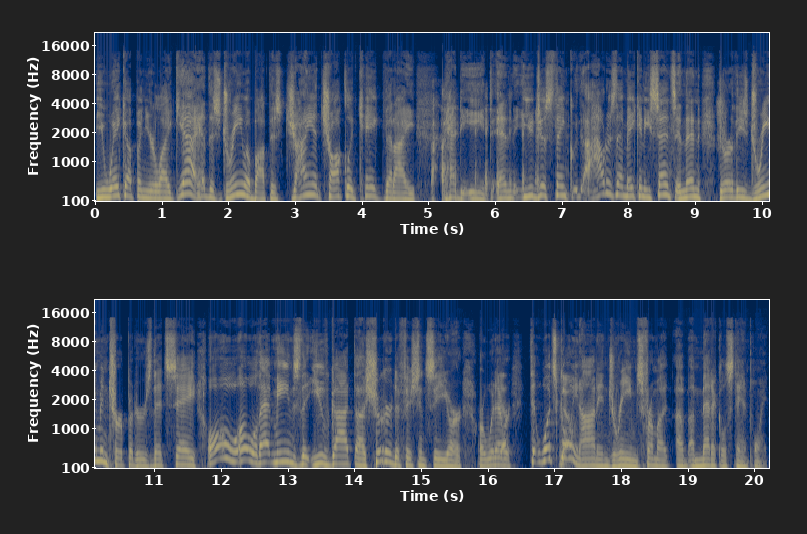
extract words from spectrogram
you wake up and you're like, yeah, I had this dream about this giant chocolate cake that I had to eat. and you just think, how does that make any sense? And then there are these dream interpreters that say, oh, oh, well, that means that you've got uh, sugar deficiency or, or whatever. Yeah. What's going no. on in dreams from a, a, a medical standpoint?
